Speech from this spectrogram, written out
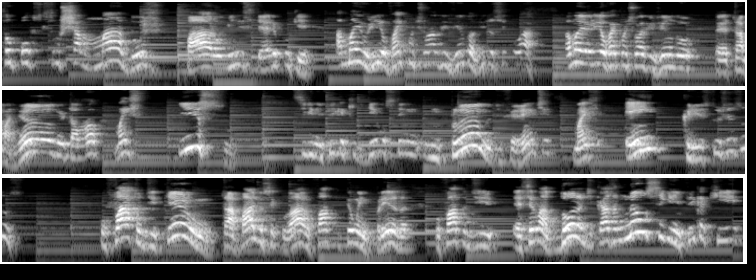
são poucos que são chamados para o ministério, porque a maioria vai continuar vivendo a vida secular. A maioria vai continuar vivendo, é, trabalhando e tal, mas isso significa que Deus tem um plano diferente, mas em Cristo Jesus. O fato de ter um trabalho secular, o fato de ter uma empresa, o fato de é, ser uma dona de casa, não significa que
